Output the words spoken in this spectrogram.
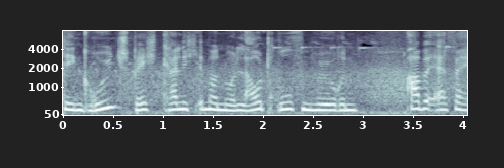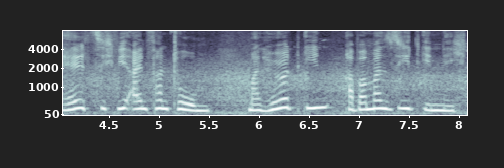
Den Grünspecht kann ich immer nur laut rufen hören, aber er verhält sich wie ein Phantom. Man hört ihn, aber man sieht ihn nicht.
